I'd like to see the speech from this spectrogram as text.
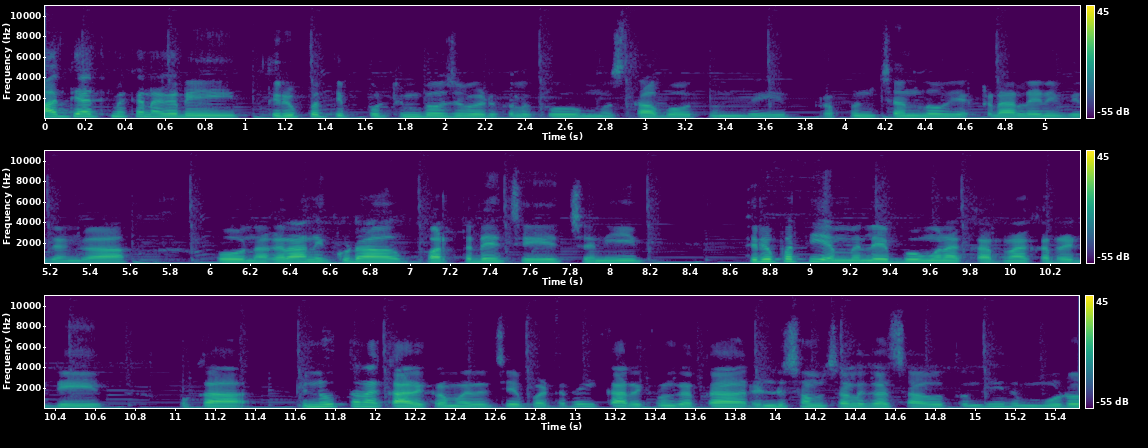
ఆధ్యాత్మిక నగరి తిరుపతి పుట్టినరోజు వేడుకలకు ముస్తాబవుతుంది ప్రపంచంలో ఎక్కడా లేని విధంగా ఓ నగరానికి కూడా బర్త్డే చేయొచ్చని తిరుపతి ఎమ్మెల్యే భూమన కరుణాకర్ రెడ్డి ఒక వినూతన కార్యక్రమం అయితే చేపట్టారు. ఈ కార్యక్రమం గత రెండు సంవత్సరాలుగా సాగుతుంది. ఇది మూడో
